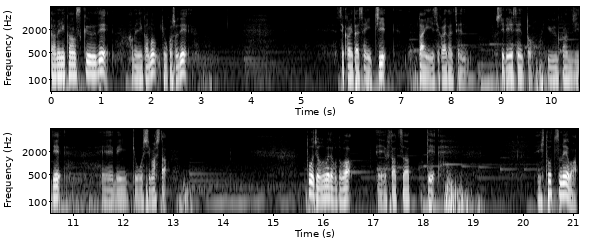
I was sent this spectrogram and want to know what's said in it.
アメリカンスクールでアメリカの教科書で世界大戦1第二次世界大戦そして冷戦という感じで、えー、勉強しました。当時驚いたことは、えー、2つあって1つ目は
